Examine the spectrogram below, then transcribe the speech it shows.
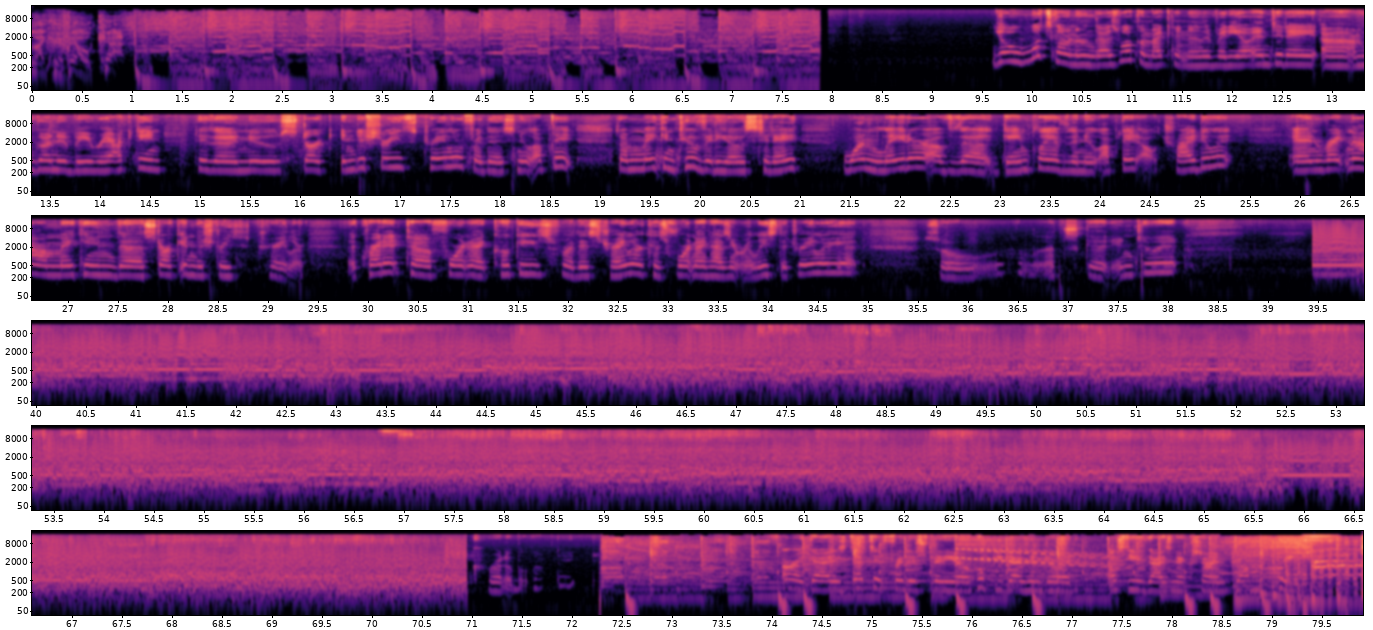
like a Hellcat. Yo, what's going on, guys? Welcome back to another video. And today, uh, I'm going to be reacting to the new Stark Industries trailer for this new update. So I'm making two videos today. One later of the gameplay of the new update. I'll try do it. And right now, I'm making the Stark Industries trailer. A credit to Fortnite Cookies for this trailer because Fortnite hasn't released the trailer yet. So let's get into it. Update. Alright guys, that's it for this video. Hope you guys enjoyed. I'll see you guys next time. Peace.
